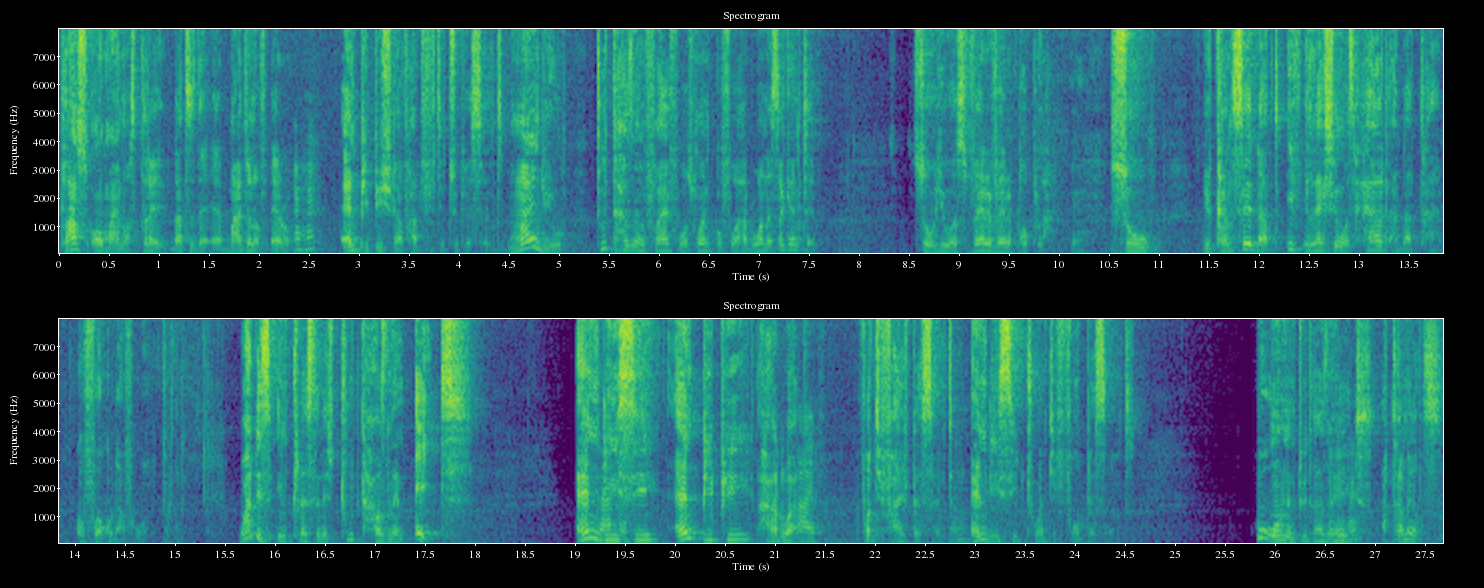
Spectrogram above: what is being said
plus or minus three, that is the uh, margin of error, mm-hmm. NPP should have had 52%. Mind you, 2005 was when Kufuor had won a second term. So he was very, very popular. So you can say that if election was held at that time, Kufuor could have won. What is interesting is 2008, NDC, NPP had what? 45%. NDC, 24%. Who won in 2008? Atta Mills.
